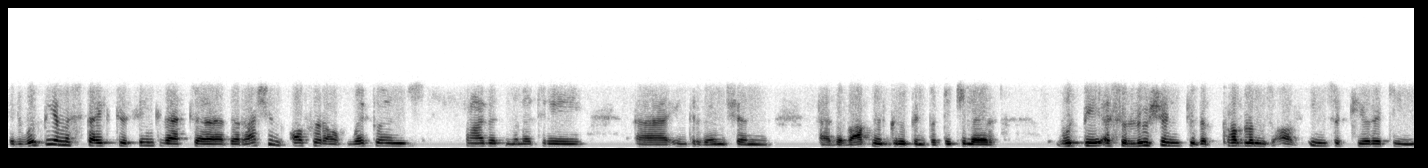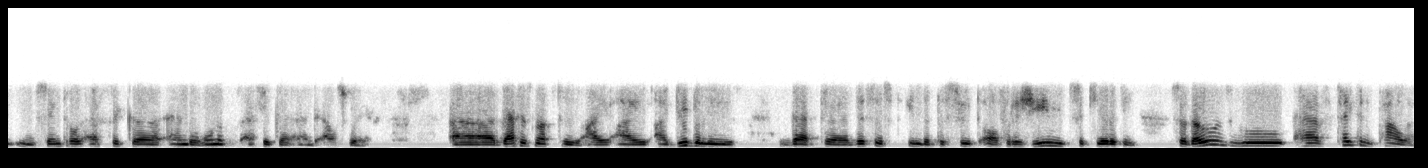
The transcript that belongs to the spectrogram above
it would be a mistake to think that uh, the Russian offer of weapons, private military uh, intervention, uh, the Wagner Group in particular, would be a solution to the problems of insecurity in Central Africa and the Horn of Africa and elsewhere. Uh, that is not true. I, I, I do believe that uh, this is in the pursuit of regime security. So those who have taken power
